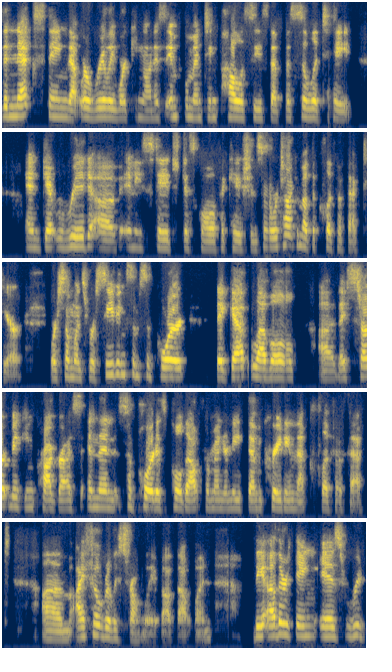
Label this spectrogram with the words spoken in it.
the next thing that we're really working on is implementing policies that facilitate and get rid of any stage disqualification. So we're talking about the cliff effect here, where someone's receiving some support, they get level, uh, they start making progress, and then support is pulled out from underneath them, creating that cliff effect. Um, I feel really strongly about that one. The other thing is re-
